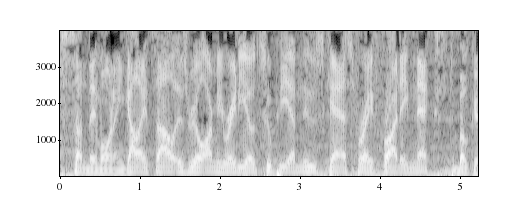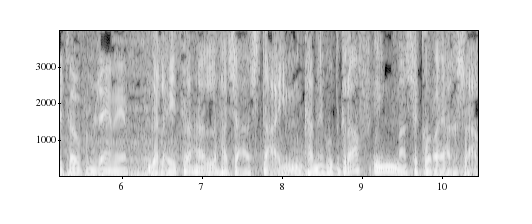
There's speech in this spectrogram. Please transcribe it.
Sunday morning. Galei Tzal, Israel Army Radio, 2 p.m. newscast for a Friday next. Boker Tov from JMN. גלי צה"ל, השעה שתיים, כאן אהוד גרף עם מה שקורה עכשיו.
